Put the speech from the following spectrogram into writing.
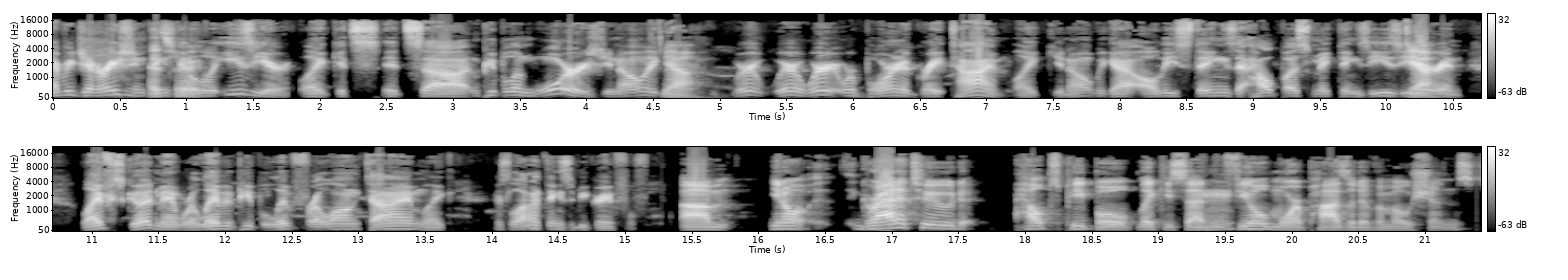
every generation things right. get a little easier. Like it's it's uh people in wars, you know, like yeah, we're we're we're we're born a great time. Like you know, we got all these things that help us make things easier, yeah. and life's good, man. We're living. People live for a long time. Like there's a lot of things to be grateful for. Um, you know, gratitude helps people, like you said, mm-hmm. feel more positive emotions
